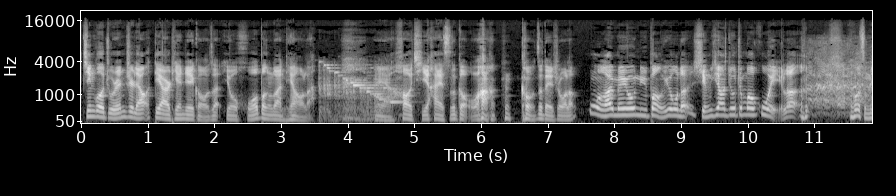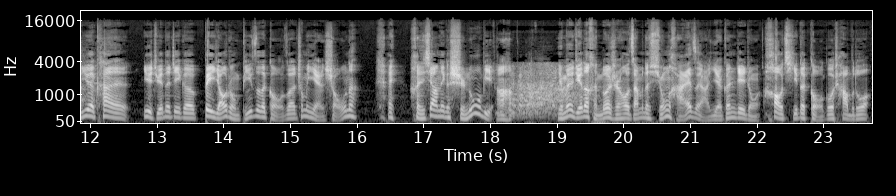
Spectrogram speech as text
经过主人治疗，第二天这狗子又活蹦乱跳了。哎呀，好奇害死狗啊！狗子得说了，我还没有女朋友呢，形象就这么毁了。我怎么越看越觉得这个被咬肿鼻子的狗子这么眼熟呢？哎，很像那个史努比啊。有没有觉得很多时候咱们的熊孩子呀，也跟这种好奇的狗狗差不多？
